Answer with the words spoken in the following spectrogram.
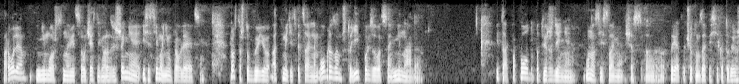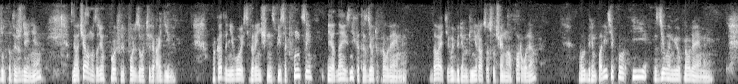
пароля, не может становиться участником разрешения, и система не управляется. Просто чтобы ее отметить специальным образом, что ей пользоваться не надо. Итак, по поводу подтверждения. У нас есть с вами сейчас э, ряд учетных записей, которые ждут подтверждения. Для начала мы зайдем в профиль пользователя 1. Пока для него есть ограниченный список функций, и одна из них – это сделать управляемой. Давайте выберем генерацию случайного пароля, выберем политику и сделаем ее управляемой.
